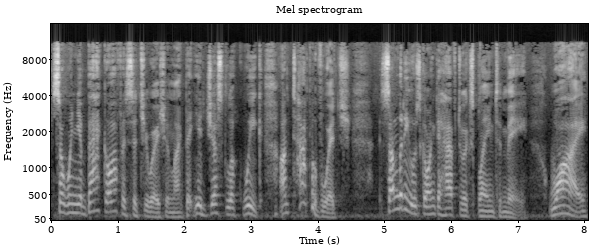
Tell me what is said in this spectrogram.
So when you back off a situation like that, you just look weak. On top of which, somebody was going to have to explain to me why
